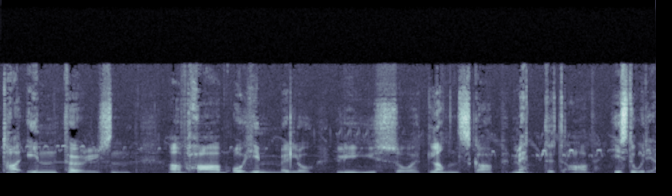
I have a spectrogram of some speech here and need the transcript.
ta inn følelsen av hav og himmel og lys og et landskap mettet av historie.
